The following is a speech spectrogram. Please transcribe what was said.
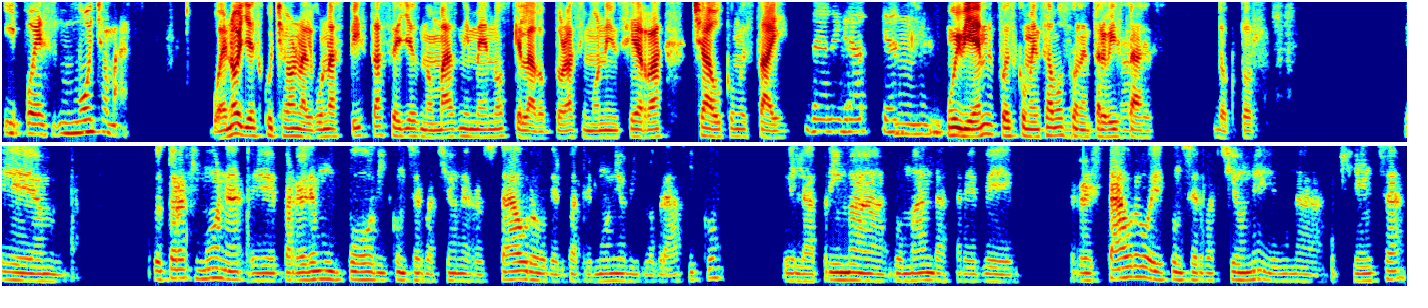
y pues mucho más. Bueno, ya escucharon algunas pistas. Ella es no más ni menos que la doctora Simona Incierra. Chao, ¿cómo está ahí? Bene, gracias. Muy bien, pues comenzamos con la entrevista, doctor. Eh, Simona, eh, un po' di conservazione e restauro del patrimonio bibliografico. E la prima domanda sarebbe restauro e conservazione una scienza,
